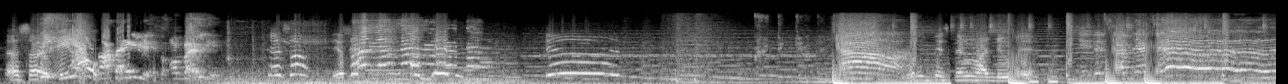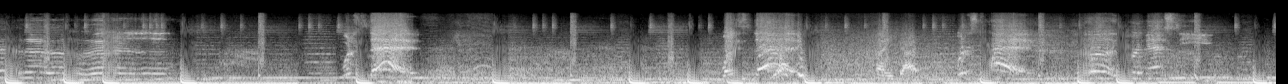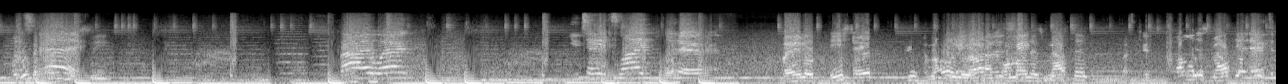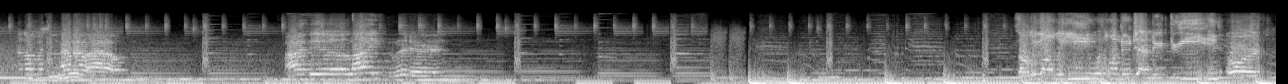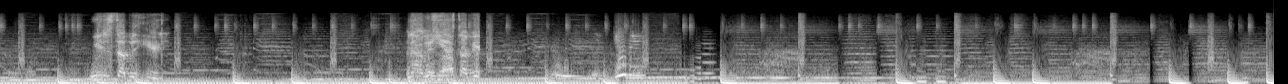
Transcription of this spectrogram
Uh, yes, sir. wait, Ow! I made it. I made it. Yes, sir. Yes, sir. Yeah. Yeah. What is this thing I do it? In Man, no. Easter egg. Oh, no, you know, That's on this mountain. One on this mountain. Yeah, there's a gentleman See out that? loud. I feel like glitter. So we gonna leave, we gonna do chapter three, or we just stop it here? No, we can't stop here. Get it.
